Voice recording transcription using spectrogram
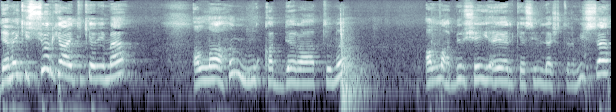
Demek istiyor ki ayet-i kerime Allah'ın mukadderatını Allah bir şeyi eğer kesinleştirmişse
